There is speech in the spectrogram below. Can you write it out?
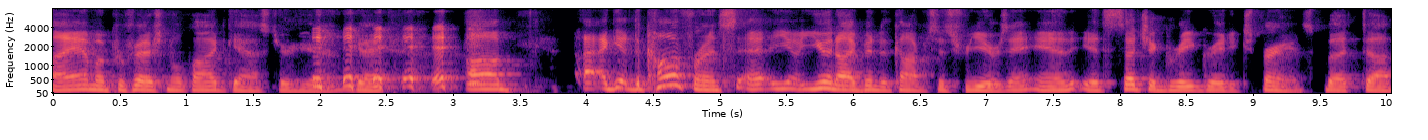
I am a professional podcaster here. Okay. um, I get the conference. Uh, you know, you and I have been to the conferences for years, and, and it's such a great, great experience. But uh,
